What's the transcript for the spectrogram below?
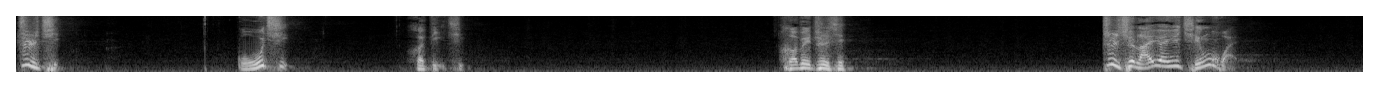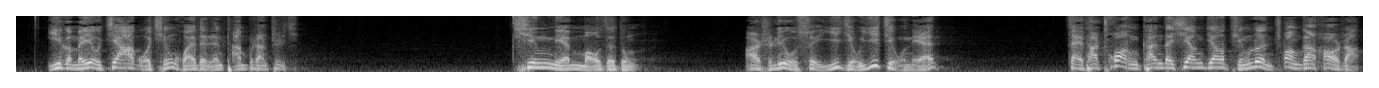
志气、骨气和底气。何谓志气？志气来源于情怀。一个没有家国情怀的人谈不上志气。青年毛泽东，二十六岁，一九一九年。在他创刊的《湘江评论》创刊号上，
